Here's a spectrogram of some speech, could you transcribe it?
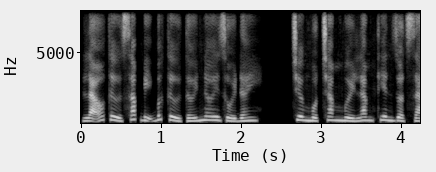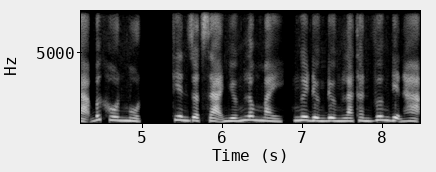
Lão tử sắp bị bức tử tới nơi rồi đây. chương 115 thiên ruột giả bức hôn một. Thiên ruột giả nhướng lông mày, ngươi đường đường là thần vương điện hạ,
